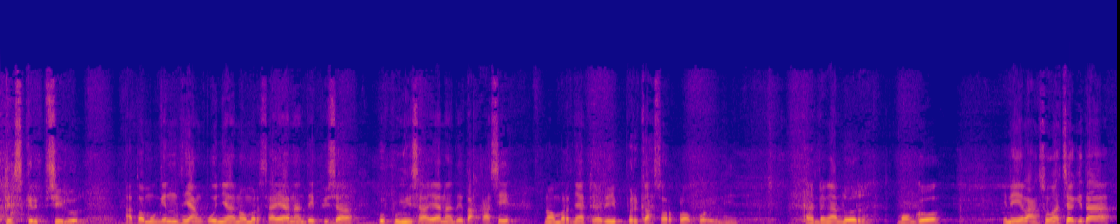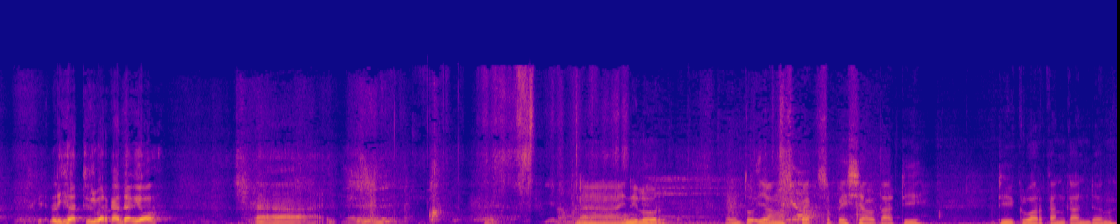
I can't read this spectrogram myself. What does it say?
deskripsi lur. Atau mungkin yang punya nomor saya nanti bisa hubungi saya nanti tak kasih nomornya dari berkah sorklopo ini. Gandengan lur, monggo. Ini langsung aja kita lihat di luar kandang ya. Nah, nah ini lur untuk yang spek spesial tadi dikeluarkan kandang.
